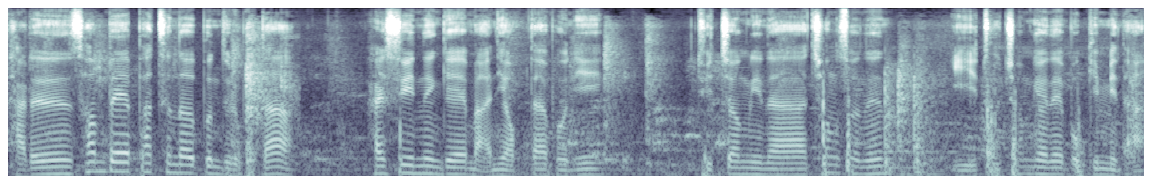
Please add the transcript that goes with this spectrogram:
다른 선배 파트너분들보다 할 수 있는 게 많이 없다 보니 뒷정리나 청소는 이 두 청년의 몫입니다.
